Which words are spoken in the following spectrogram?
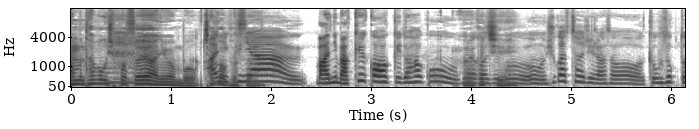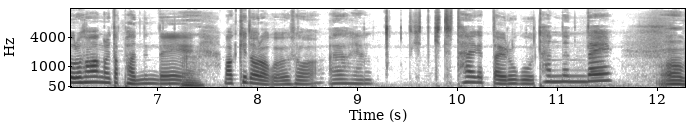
한번 타보고 싶었어요 아니면 뭐 차가 아니 없었어요 그냥 많이 막힐 것 같기도 하고 아, 그래가지고 어, 휴가철이라서 고속도로 상황을 딱 봤는데 응. 막히더라고요. 그래서 아 그냥 기- 기차 타야겠다 이러고 탔는데 아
